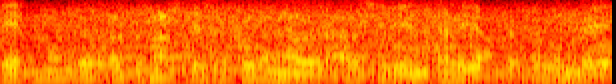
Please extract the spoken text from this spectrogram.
y el nombre de las personas que se suben al, al siguiente avión, que fue donde,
